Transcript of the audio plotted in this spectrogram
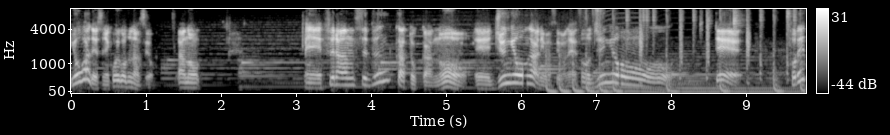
要はですね、こういうことなんですよ。あの、えーフランス文化とかの、えー授業がありますよね。その授業って、それっ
